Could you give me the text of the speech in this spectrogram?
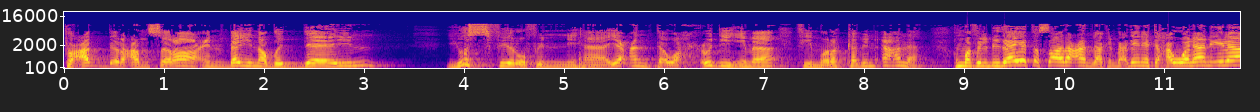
تعبر عن صراع بين ضدين يسفر في النهاية عن توحدهما في مركب أعلى. هما في البداية تصارعان لكن بعدين يتحولان إلى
